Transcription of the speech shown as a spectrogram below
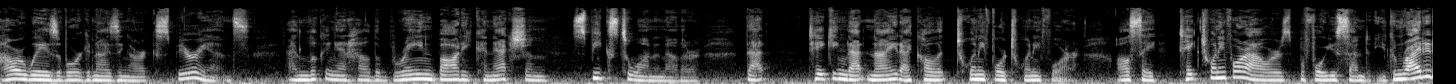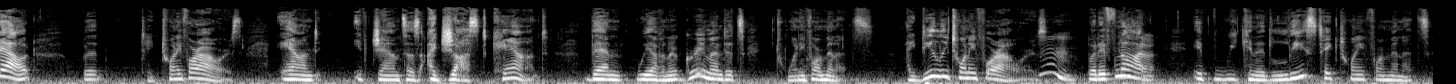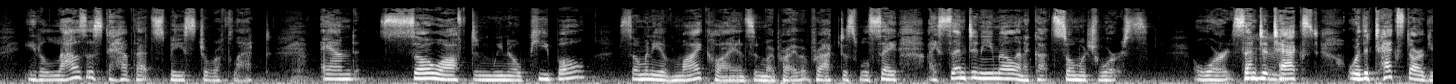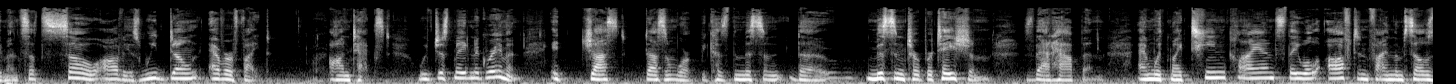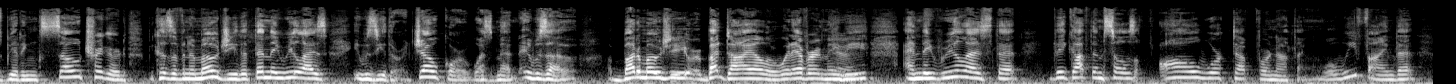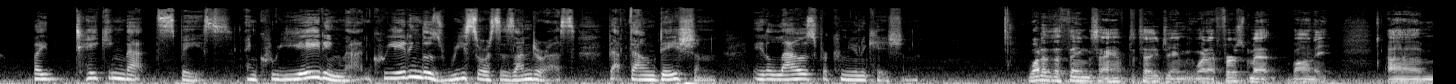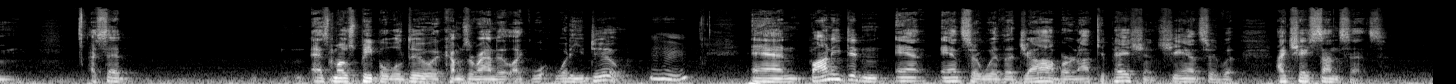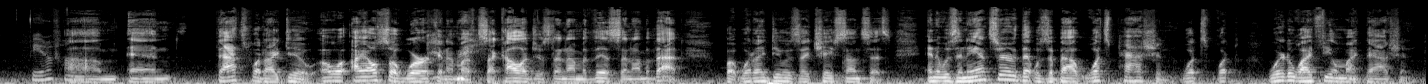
our ways of organizing our experience and looking at how the brain body connection speaks to one another, that taking that night, I call it 24 24. I'll say, take 24 hours before you send it. You can write it out, but take 24 hours. And if Jan says, I just can't, then we have an agreement. It's 24 minutes, ideally 24 hours. Hmm. But if not, if we can at least take 24 minutes, it allows us to have that space to reflect. And so often we know people, so many of my clients in my private practice will say, I sent an email and it got so much worse. Or sent a mm-hmm. text, or the text arguments. That's so obvious. We don't ever fight on text. We've just made an agreement. It just doesn't work because the, misin- the misinterpretations that happen. And with my teen clients, they will often find themselves getting so triggered because of an emoji that then they realize it was either a joke or it was meant it was a, a butt emoji or a butt dial or whatever it may Yeah. be, and they realize that they got themselves all worked up for nothing. Well, we find that by taking that space and creating that and creating those resources under us, that foundation, it allows for communication. One of the things I have to tell you, Jaime, when I first met Bonnie, um, I said, as most people will do, it comes around to like, "Wh- what do you do? Mm-hmm. And Bonnie didn't an- answer with a job or an occupation. She answered with, I chase sunsets. Beautiful. Um, and that's what I do. Oh, I also work and I'm a psychologist and I'm a this and I'm a that. But what I do is I chase sunsets. And it was an answer that was about what's passion? What's what where do I feel my passion?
